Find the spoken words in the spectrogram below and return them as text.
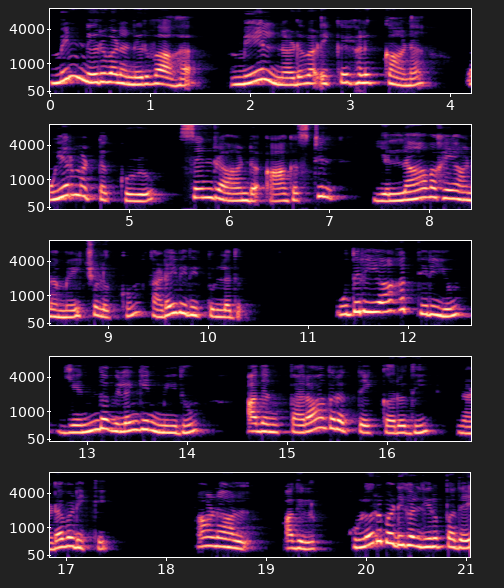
மின் நிறுவன நிர்வாக மேல் நடவடிக்கைகளுக்கான உயர்மட்ட குழு சென்ற ஆண்டு ஆகஸ்டில் எல்லா வகையான மேய்ச்சலுக்கும் தடை விதித்துள்ளது. உதிரியாக திரியும் எந்த விலங்கின் மீதும் அதன் தராதரத்தை கருதி நடவடிக்கை. ஆனால் அதில் குளறுபடிகள் இருப்பதை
